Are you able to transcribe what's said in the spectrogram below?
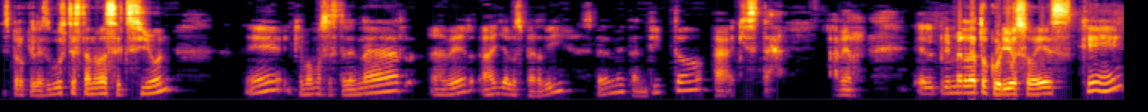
Espero que les guste esta nueva sección eh, que vamos a estrenar. A ver, ah, ya los perdí. Espérenme tantito. Ah, aquí está. A ver, el primer dato curioso es que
